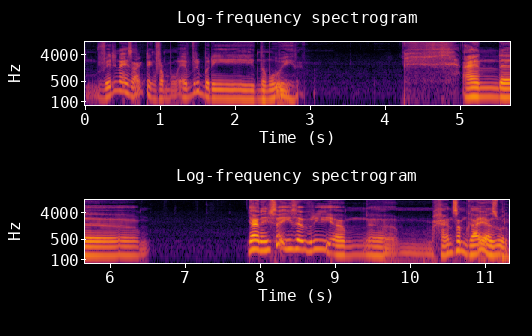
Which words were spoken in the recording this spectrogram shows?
very nice acting from everybody in the movie, and uh, yeah, he's a he's a very um, um, handsome guy as well.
